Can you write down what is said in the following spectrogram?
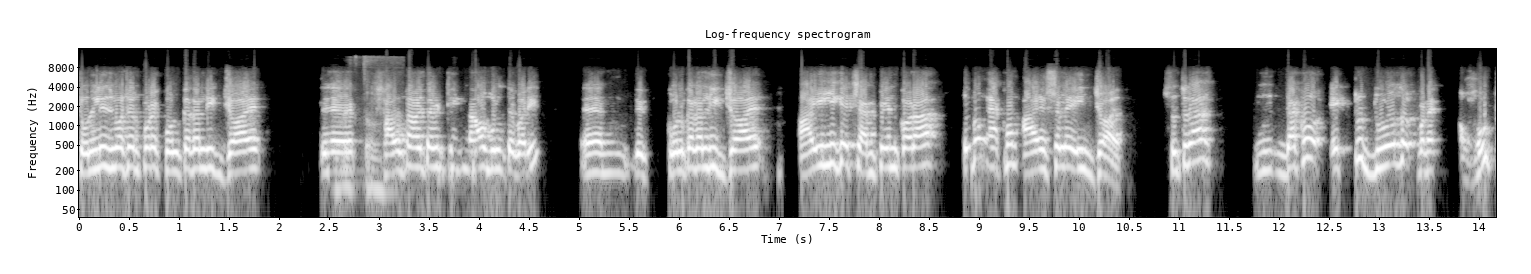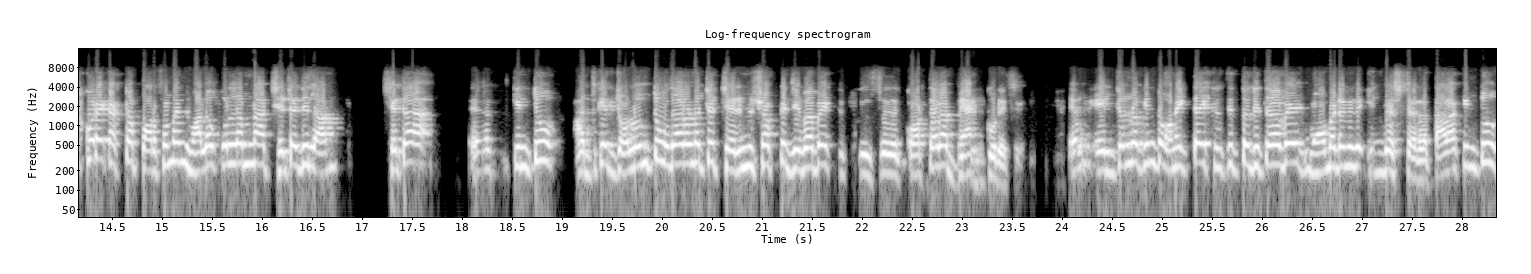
চল্লিশ বছর পরে কলকাতা লিগ জয় সালটা হয়তো আমি ঠিক নাও বলতে পারি। কলকাতা লিগ জয় আই লিগে চ্যাম্পিয়ন করা এবং এখন আইএসএল এ এই জয়। সুতরাং দেখো একটু দূর মানে হুট করে একটা পারফরমেন্স ভালো করলাম না ছেটে দিলাম। সেটা কিন্তু আজকে জ্বলন্ত উদাহরণ হচ্ছে চেরনি সবকে যেভাবে কর্তারা ব্যাক করেছে। এবং এর জন্য কিন্তু অনেকটাই কৃতিত্ব দিতে হবে মোহামেডানের ইনভেস্টাররা তারা কিন্তু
